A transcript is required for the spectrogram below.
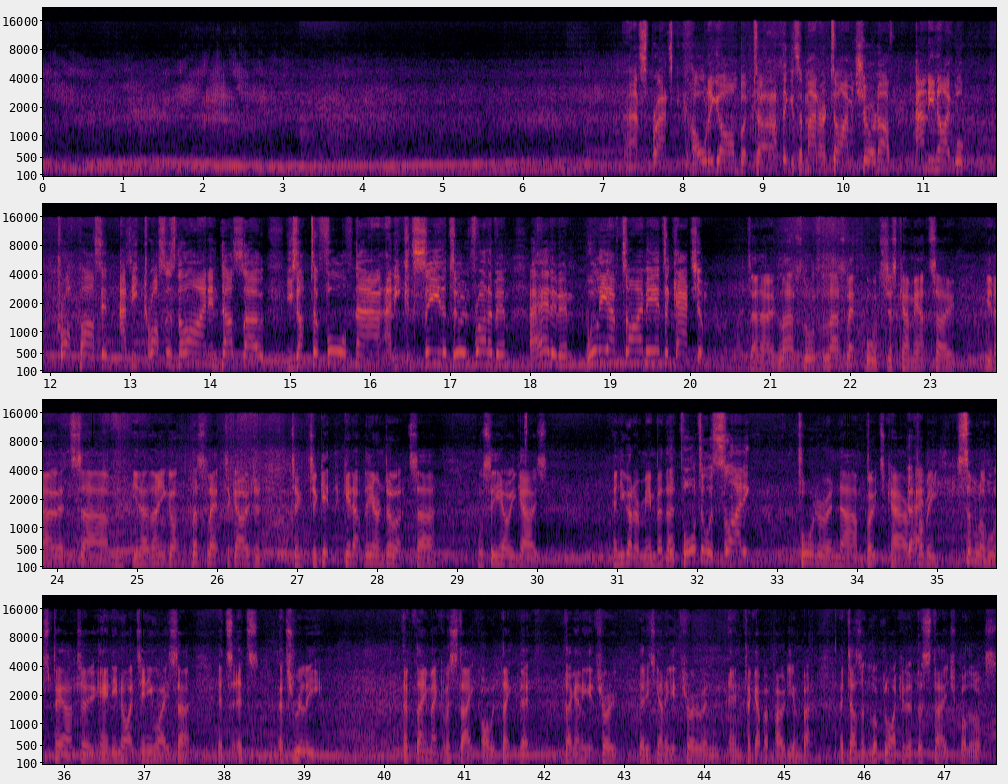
And Spratt's holding on, but uh, I think it's a matter of time. And sure enough, Andy Knight will past him as he crosses the line and does so. He's up to fourth now, and he can see the two in front of him, ahead of him. Will he have time in to catch him? Don't know. Last last lap board's just come out, so you know it's um, you know they only got this lap to go to, to, to get get up there and do it. So we'll see how he goes. And you got to remember that well, Porter was sliding. Porter and um, Boots' car are probably similar horsepower to Andy Knight's anyway. So it's it's it's really if they make a mistake, I would think that they're going to get through, that he's going to get through and, and pick up a podium, but it doesn't look like it at this stage by the looks.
